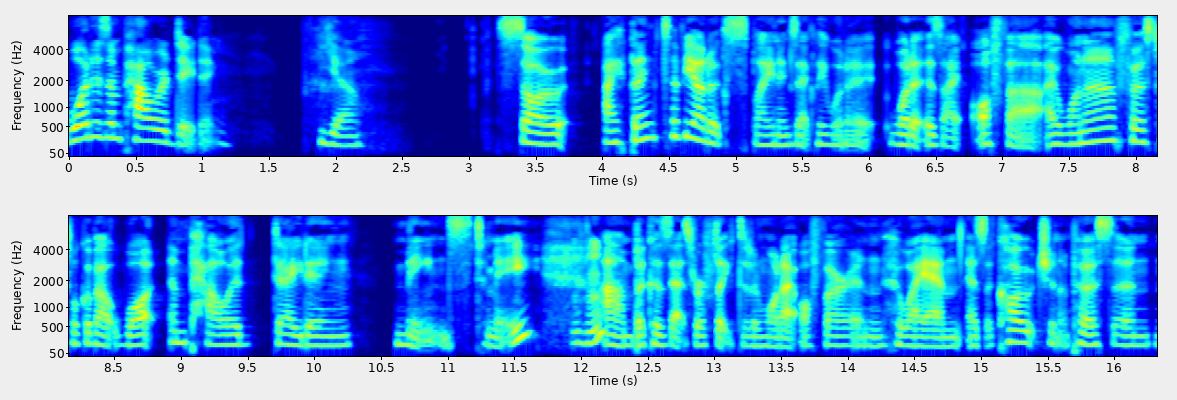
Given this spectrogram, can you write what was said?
What is empowered dating? Yeah. So I think to be able to explain exactly what it what it is I offer, I want to first talk about what empowered dating means to me, um, because that's reflected in what I offer and who I am as a coach and a person.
